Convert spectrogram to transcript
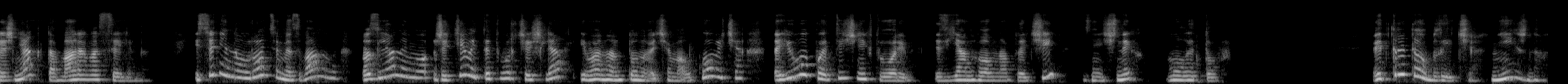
Хижняк Тамара Василівна. І сьогодні на уроці ми з вами розглянемо життєвий та творчий шлях Івана Антоновича Малковича та його поетичних творів з Янголом на плечі з нічних молитов. Відкрите обличчя, ніжна,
